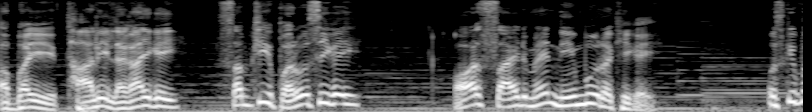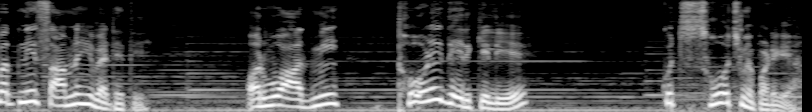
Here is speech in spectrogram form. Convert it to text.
अब भाई थाली लगाई गई, सब्ज़ी परोसी गई। और साइड में नींबू रखी गई। उसकी पत्नी सामने ही बैठी थी और वो आदमी थोड़ी देर के लिए कुछ सोच में पड़ गया।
